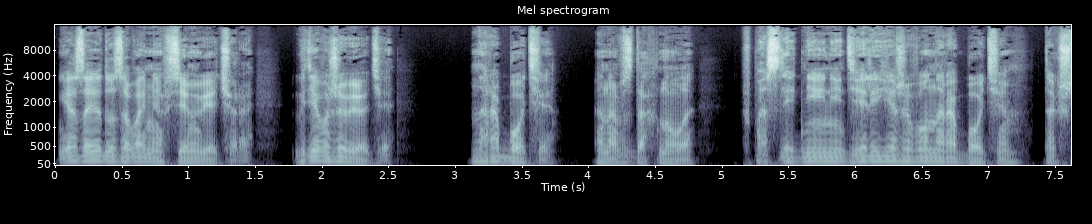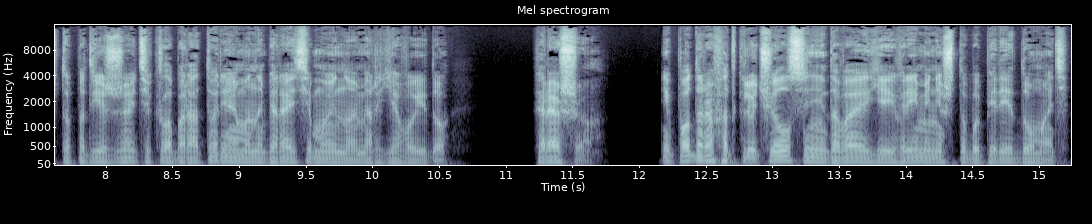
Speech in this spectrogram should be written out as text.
Я заеду за вами в семь вечера. Где вы живете? «На работе», — она вздохнула. «В последние недели я живу на работе, так что подъезжайте к лабораториям и набирайте мой номер, я выйду». «Хорошо». И Подоров отключился, не давая ей времени, чтобы передумать.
